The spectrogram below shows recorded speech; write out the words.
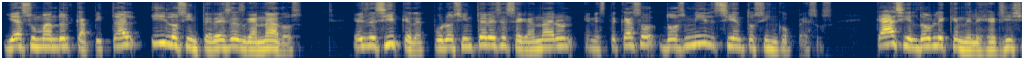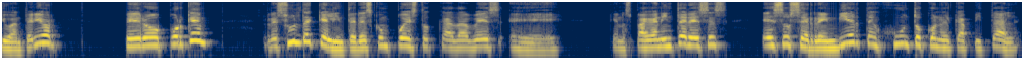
ya sumando el capital y los intereses ganados. Es decir, que de puros intereses se ganaron, en este caso, 2.105 pesos, casi el doble que en el ejercicio anterior. Pero, ¿por qué? Resulta que el interés compuesto cada vez eh, que nos pagan intereses, esos se reinvierten junto con el capital.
